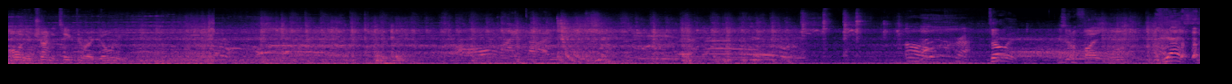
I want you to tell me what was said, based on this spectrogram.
Oh, they're trying to take the Rhydonium. Throw it. He's gonna fight, dude. Yes. Ooh.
